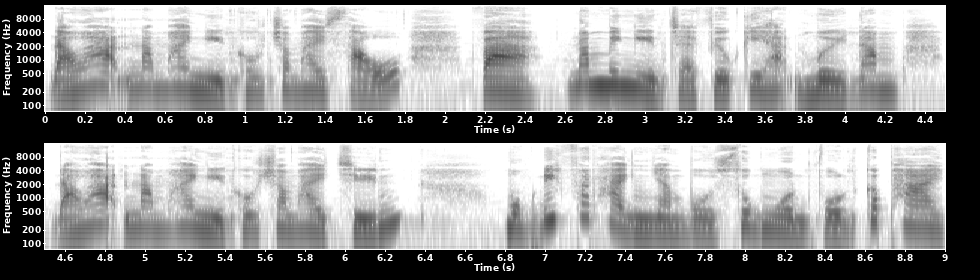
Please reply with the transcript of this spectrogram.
đáo hạn năm 2026 và 50.000 trái phiếu kỳ hạn 10 năm, đáo hạn năm 2029 mục đích phát hành nhằm bổ sung nguồn vốn cấp 2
